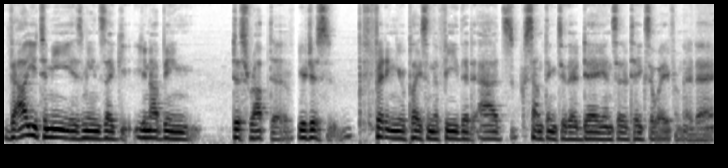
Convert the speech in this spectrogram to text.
value to me is means like you're not being disruptive. You're just fitting your place in the feed that adds something to their day instead of takes away from their day.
